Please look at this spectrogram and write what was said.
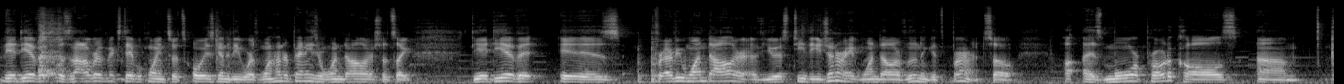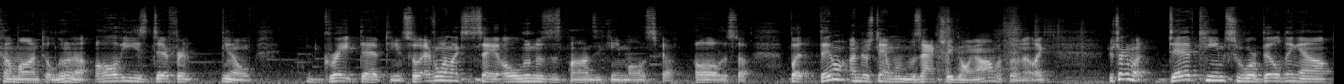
The idea of it was an algorithmic stable coin, so it's always going to be worth 100 pennies or one dollar. So it's like the idea of it is for every one dollar of UST that you generate, one dollar of Luna gets burned. So uh, as more protocols um, come on to Luna, all these different, you know, great dev teams. So everyone likes to say, "Oh, Luna's this Ponzi scheme, all this stuff, all this stuff," but they don't understand what was actually going on with Luna. Like you're talking about dev teams who are building out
